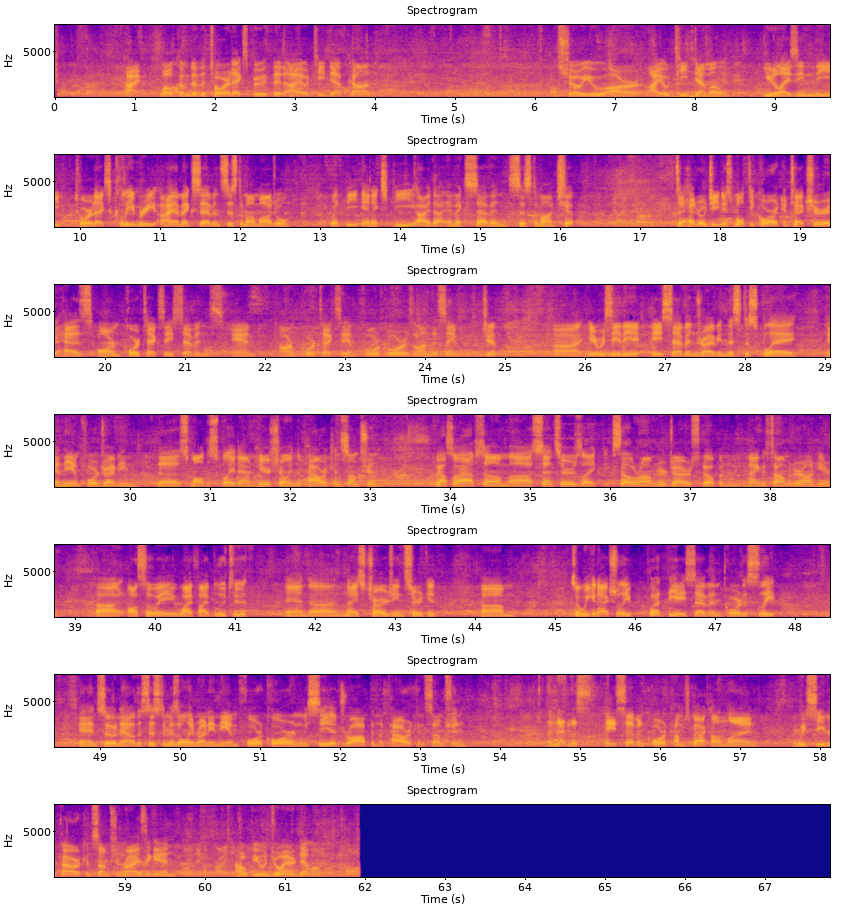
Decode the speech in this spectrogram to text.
Hi, welcome to the Toradex booth at IoT DevCon. I'll show you our IoT demo utilizing the Toradex Colibri IMX7 system on module with the NXP i.MX7 system on chip. It's a heterogeneous multi-core architecture. It has ARM Cortex A7s and ARM Cortex M4 cores on the same chip. Uh, here we see the A7 driving this display and the M4 driving the small display down here showing the power consumption. We also have some uh, sensors like accelerometer, gyroscope, and magnetometer on here. Uh, also a Wi-Fi Bluetooth and uh, nice charging circuit. Um, so we can actually put the A7 core to sleep. And so now the system is only running the M4 core and we see a drop in the power consumption. And then this A7 core comes back online and we see the power consumption rise again. I hope you enjoy our demo.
